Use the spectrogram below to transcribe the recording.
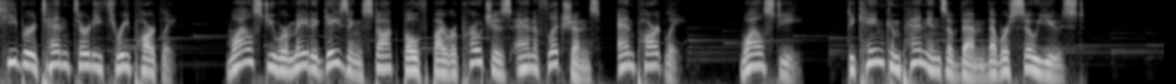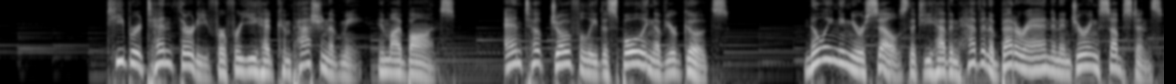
Hebrew 10:33 Partly, whilst ye were made a gazing stock both by reproaches and afflictions, and partly, whilst ye became companions of them that were so used. Hebrew 10:30 For for ye had compassion of me in my bonds, and took joyfully the spoiling of your goods, knowing in yourselves that ye have in heaven a better and an enduring substance.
